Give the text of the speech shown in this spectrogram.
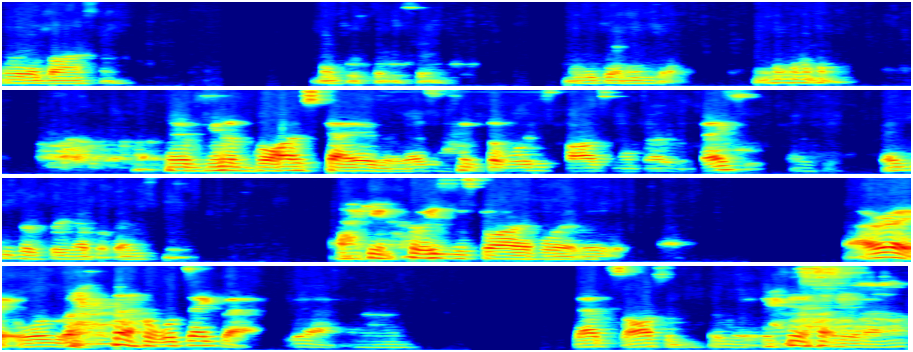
Who are they bossing? Interesting to see. Maybe Greninja. they're gonna boss Kyogre. That's like the worst possible target. Thank you. Thank you. Thank you for freeing up a bench me. I can always discard for it later. All right, we'll we'll take that. Yeah, uh, that's awesome for me. you know.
